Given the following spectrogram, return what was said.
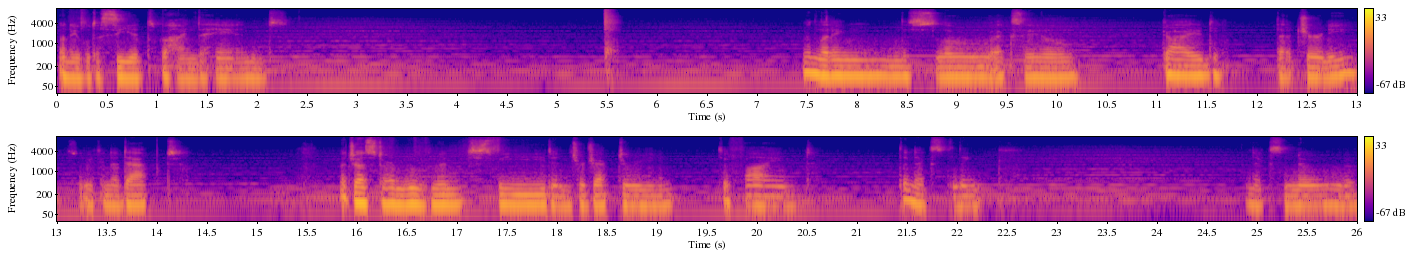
unable to see it behind the hand. And letting the slow exhale guide that journey so we can adapt, adjust our movement, speed, and trajectory to find the next link next node of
